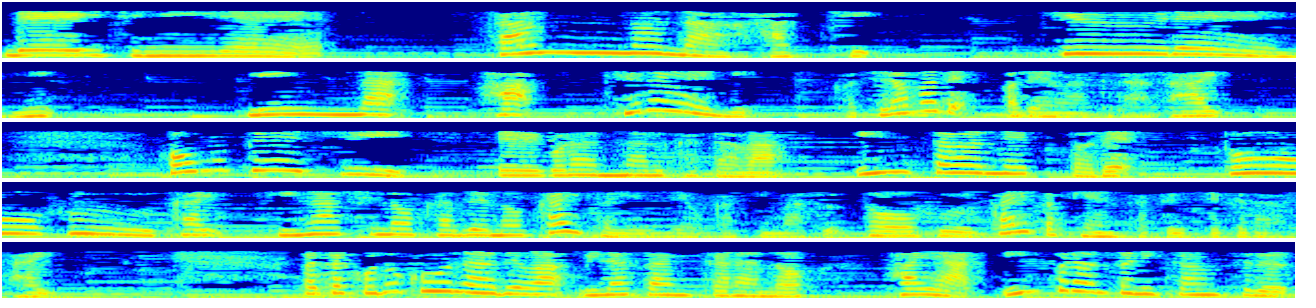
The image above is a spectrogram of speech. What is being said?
0120-378-902みんな、は、きれいに、こちらまでお電話ください。ホームページ、えー、ご覧になる方は、インターネットで、東風会、東の風の会という字を書きます。東風会と検索してください。またこのコーナーでは皆さんからの歯やインプラントに関する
